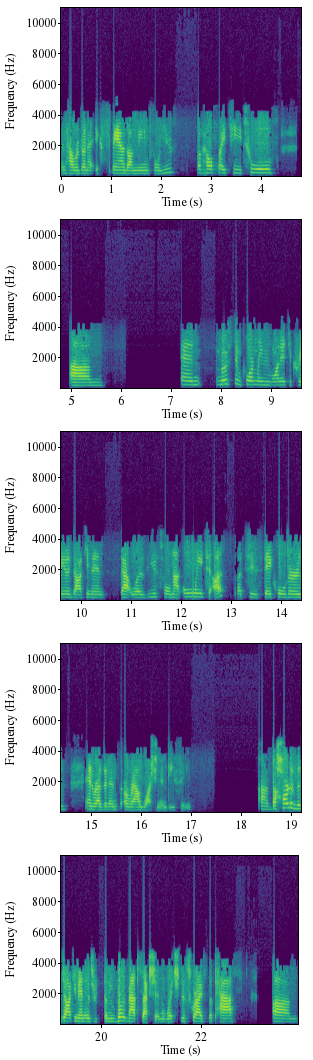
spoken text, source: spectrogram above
and how we're going to expand on meaningful use of health IT tools. Um, and most importantly, we wanted to create a document that was useful not only to us, but to stakeholders and residents around Washington, D.C. Uh, the heart of the document is the roadmap section, which describes the path um,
